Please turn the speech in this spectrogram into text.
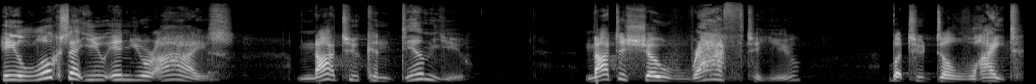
He looks at you in your eyes, not to condemn you, not to show wrath to you, but to delight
